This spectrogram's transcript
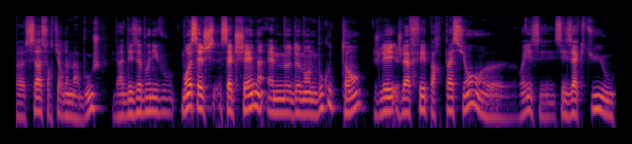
euh, ça sortir de ma bouche, eh ben désabonnez-vous. Moi, cette, chaîne, elle me demande beaucoup de temps. Je, je la fais par passion. Euh, vous voyez, ces actus où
